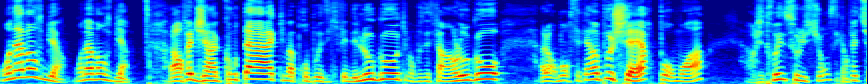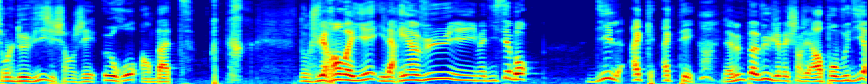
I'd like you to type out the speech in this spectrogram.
On avance bien, on avance bien. Alors en fait, j'ai un contact qui m'a proposé, qui fait des logos, qui m'a proposé de faire un logo. Alors bon, c'était un peu cher pour moi. Alors j'ai trouvé une solution, c'est qu'en fait sur le devis, j'ai changé euro en baht. Donc je lui ai renvoyé, il a rien vu et il m'a dit c'est bon. Deal acté. Il a même pas vu que j'avais changé. Alors pour vous dire,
